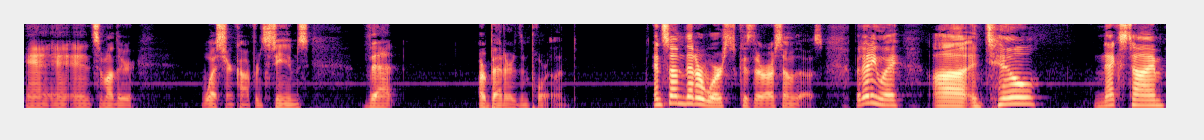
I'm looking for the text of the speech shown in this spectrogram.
and, and, and some other Western Conference teams that are better than Portland. And some that are worse, because there are some of those. But anyway, uh, until next time,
